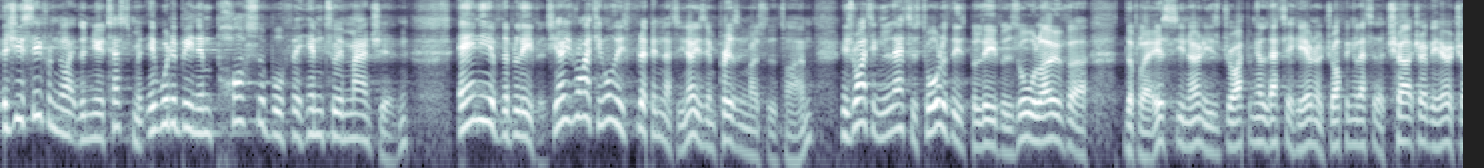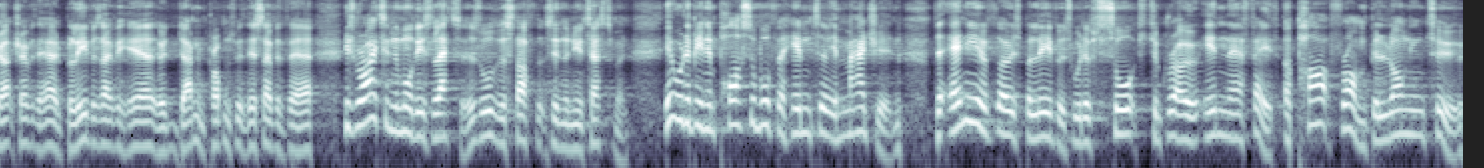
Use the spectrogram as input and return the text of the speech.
as you see from like the New Testament, it would have been impossible for him to imagine any of the believers. You know, he's writing all these flipping letters. You know, he's in prison most of the time. He's writing letters to all of these believers all over the place. You know, and he's dropping a letter here and dropping a letter to a church over here, a church over there, believers over here, having problems with this over there. He's writing them all these letters, all the stuff that's in the New Testament. It would have been impossible for him to imagine that any of those believers would have sought to grow in their faith apart from belonging to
